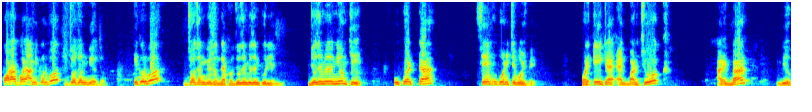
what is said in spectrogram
করার পরে আমি করব যোজন বিয়োজন। কি করব? যোজন বিয়োজন। দেখো, যোজন বিয়োজন করি আমি। যোজন বিয়োজন নিয়ম কি? উপরটা সেম উপর নিচে বসবে। পরে এইটা একবার যোগ, আরেকবার বিয়োগ।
